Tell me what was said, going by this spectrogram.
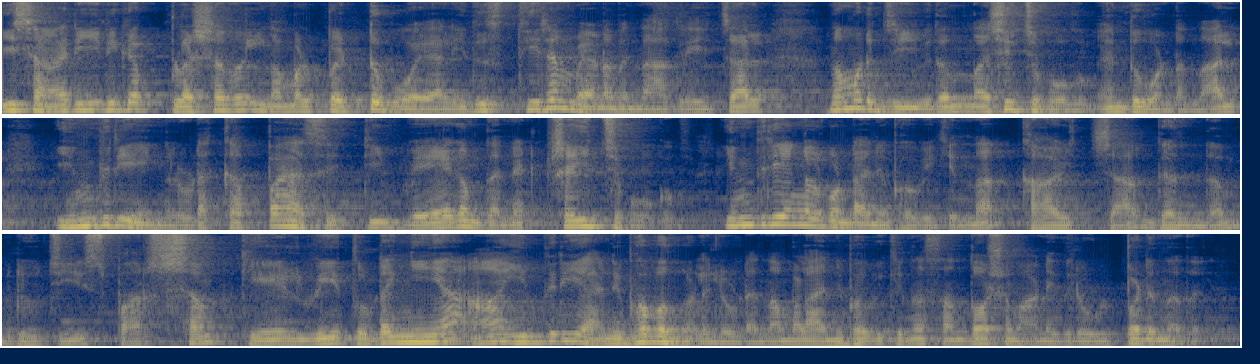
ഈ ശാരീരിക പ്ലഷറിൽ നമ്മൾ പെട്ടുപോയാൽ ഇത് സ്ഥിരം വേണമെന്ന് ആഗ്രഹിച്ചാൽ നമ്മുടെ ജീവിതം നശിച്ചു പോകും. എന്തുകൊണ്ടെന്നാൽ ഇന്ദ്രിയങ്ങളുടെ കപ്പാസിറ്റി വേഗം തന്നെ ക്ഷയിച്ചു പോകും. ഇന്ദ്രിയങ്ങൾ കൊണ്ട് അനുഭവിക്കുന്ന കാഴ്ച ഗന്ധം രുചി സ്പർശം കേൾവി തുടങ്ങിയ ആ ഇന്ദ്രിയ അനുഭവങ്ങളിലൂടെ നമ്മൾ അനുഭവിക്കുന്ന സന്തോഷമാണ് ഇതിൽ ഉൾപ്പെടുന്നത്.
